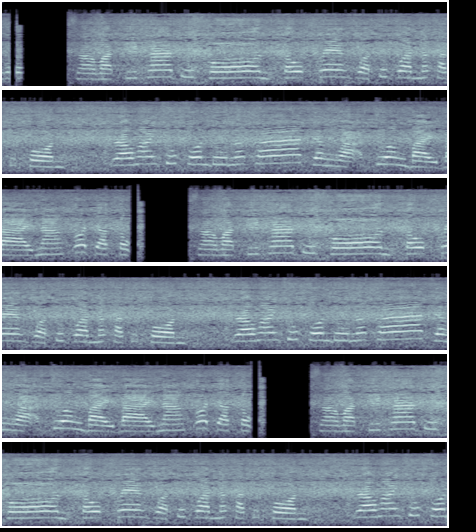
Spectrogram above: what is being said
เลยสวัสดีค่ะทุกคนตกแรงก ว่าทุกวันนะคะทุกคน เราให้ทุกคนดูนะคะ จังหวะช่วงบ่ายๆนางก็จะตก สวัสดีค่ะทุกคนตกแรงกว่าทุกวันนะคะทุกคน เราให้ทุกคนดูนะคะ จังหวะช่วงบ่ายๆนางก็จะตก สวัสดีค่ะทุกคนตกแรงกว่าทุกวันนะคะทุกคน เราให้ทุกคน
